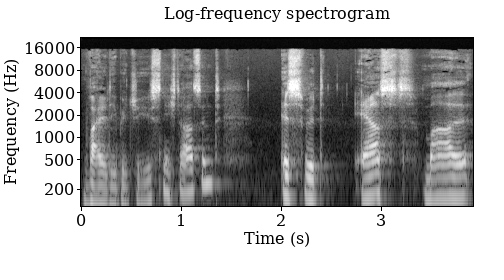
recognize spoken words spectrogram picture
weil die Budgets nicht da sind. Es wird erstmal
